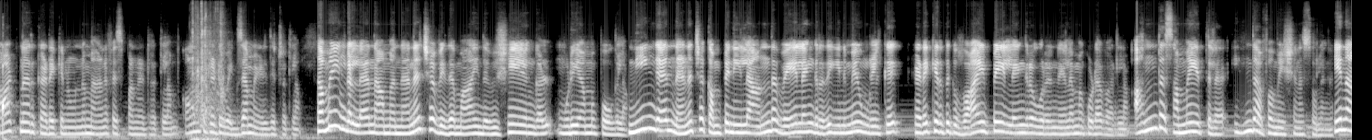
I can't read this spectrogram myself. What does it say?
பார்ட்னர் கிடைக்கணும்னு மேனிஃபெஸ்ட் பண்ணிட்டு இருக்கலாம். காம்படிட்டிவ் எக்ஸாம் எழுதிட்டு இருக்கலாம் சமயங்கள்ல நாம நினைச்ச விதமா இந்த விஷயங்கள் முடியாம போகலாம். நீங்க நினைச்ச கம்பெனில அந்த வேலைங்கிறது இனிமே உங்களுக்கு கிடைக்கிறதுக்கு வாய்ப்பே இல்லைங்கிற ஒரு நிலைமை கூட வரலாம். அந்த சமயத்துல இந்த அஃபர்மேஷனை சொல்லுங்க. ஏன்னா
